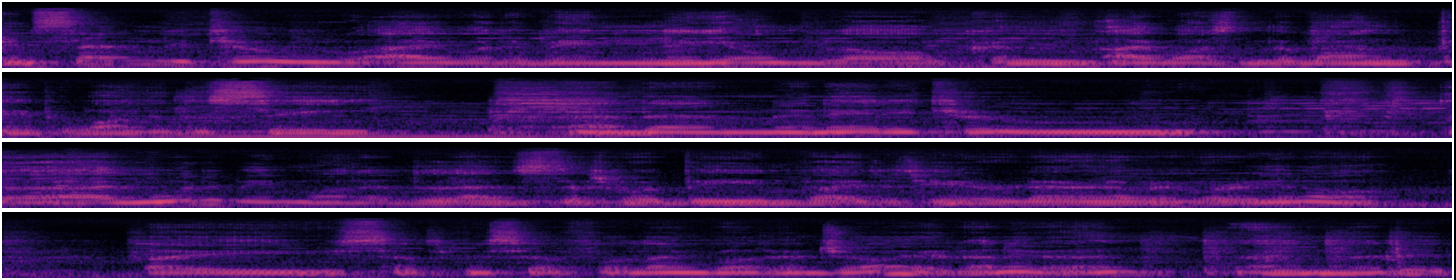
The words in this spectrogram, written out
In 72, I would have been a young bloke and I wasn't the one people wanted to see. And then in 82, uh, I would have been one of the lads that would be invited here, there, and everywhere, you know. I said to myself, well, I'm going to enjoy it anyway, and I did.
